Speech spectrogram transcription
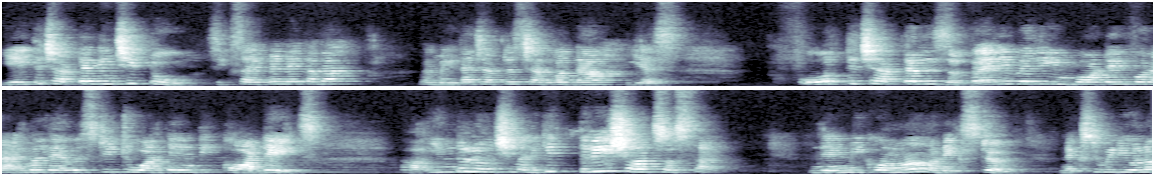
ఎయిత్ చాప్టర్ నుంచి టూ సిక్స్ అయిపోయినాయి కదా. మరి మిగతా చాప్టర్స్ చదవద్దా? Yes fourth chapter is very very important for animal diversity two అంటే ఏంటి? కార్డేట్స్ uh, ఇందులోంచి మనకి త్రీ షార్ట్స్ వస్తాయి. నేను మీకు అమ్మ నెక్స్ట్ నెక్స్ట్ వీడియోలో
